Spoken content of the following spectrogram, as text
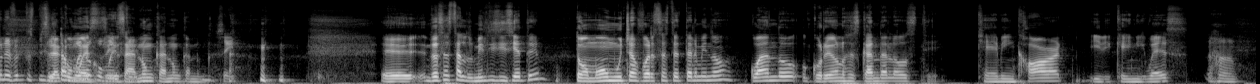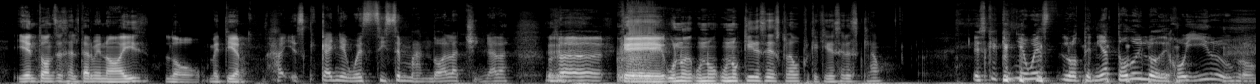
un efecto especial como, este, como O sea, este. nunca, nunca, nunca. Sí. Eh, entonces, hasta el 2017 tomó mucha fuerza este término cuando ocurrieron los escándalos de Kevin Hart y de Kanye West. Ajá. Y entonces el término ahí lo metieron. Ay, es que Kanye West sí se mandó a la chingada. O sea. que uno, uno, uno quiere ser esclavo porque quiere ser esclavo. Es que Kanye West lo tenía todo y lo dejó ir, bro.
